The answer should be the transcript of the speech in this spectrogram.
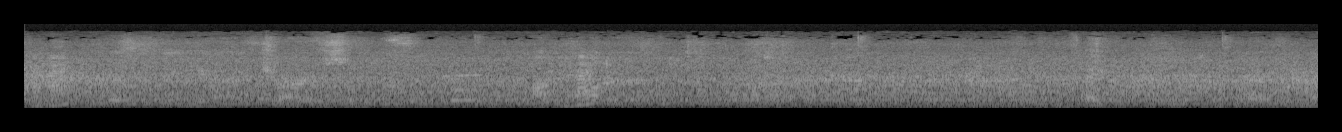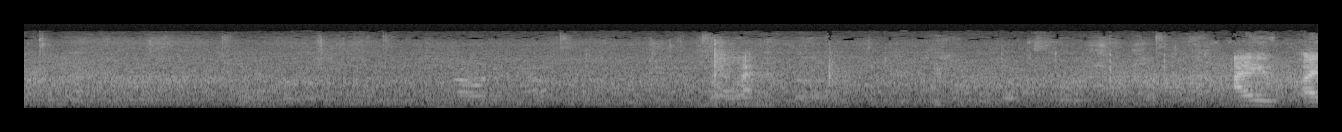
Mhm. with the uh, jars of hot Mhm. water. Make the bread in the later or, uh, No, no, no. no, I mean, uh, you heated it up first or something, I, I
